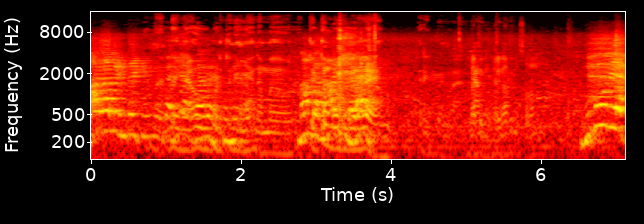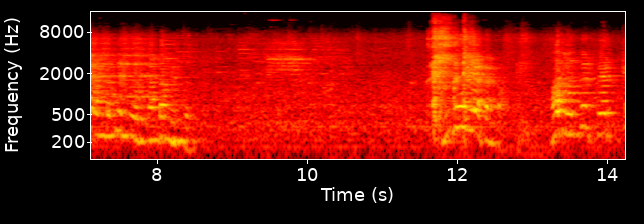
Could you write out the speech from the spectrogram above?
ஆனாலும் இன்றைக்கு. நம்ம ஒரு திட்டம் நாட்டுல போட்டுருக்காங்கல்ல கரெக்ட் பண்ணுவேன் எல்லாத்துக்கும் எல்லாத்துக்கும் சொல்லணும். நிமூரியா கண்டம் என்று ஒரு கண்டம் இருந்தது. நிமூரியா கண்டம். அது வந்து தெற்க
